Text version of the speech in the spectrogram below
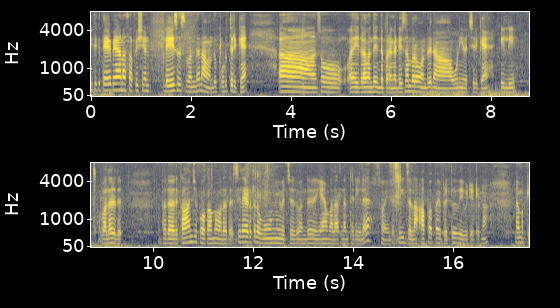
இதுக்கு தேவையான சஃபிஷியன்ட் பிளேசஸ் வந்து நான் வந்து கொடுத்துருக்கேன். ஸோ இதில் வந்து இந்த பாருங்கள் டிசம்பரும் வந்து நான் ஊனி வச்சுருக்கேன். கிள்ளி வளருது. அப்போ அது அது காஞ்சி போகாமல் வளருது. சில இடத்துல ஊனி வச்சது வந்து ஏன் வளரலன்னு தெரியல. ஸோ இந்த சீட்ஸ் எல்லாம் அப்பப்போ இப்படி தூவி விட்டுட்டோன்னா நமக்கு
